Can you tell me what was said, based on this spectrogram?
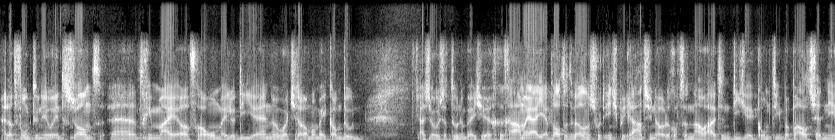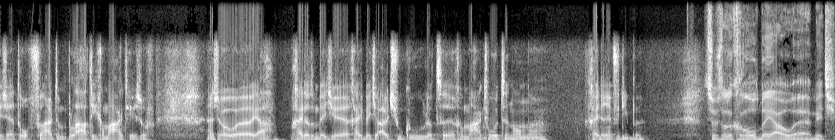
En dat vond ik toen heel interessant. Eh, het ging mij vooral om melodieën en eh, wat je daar allemaal mee kan doen. Ja, zo is dat toen een beetje gegaan. Maar ja, je hebt altijd wel een soort inspiratie nodig. Of dat nou uit een DJ komt die een bepaald set neerzet. Of vanuit een plaat die gemaakt is. Of, en zo eh, ja, ga je dat een beetje, ga je een beetje uitzoeken hoe dat eh, gemaakt wordt. En dan eh, ga je erin verdiepen. Zo is dat ook gerold bij jou, eh, Mitch.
